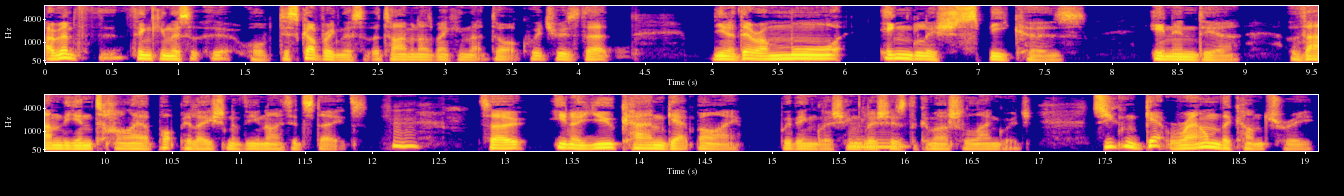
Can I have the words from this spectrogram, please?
I remember th- thinking this or discovering this at the time when I was making that doc, which was that, you know, there are more English speakers in India than the entire population of the United States. Mm-hmm. So, you know, you can get by with English. English mm-hmm. is the commercial language. So you can get round the country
